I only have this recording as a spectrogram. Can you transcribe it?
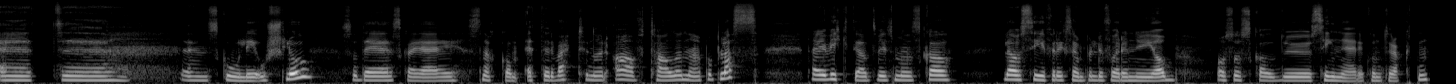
et, uh, en skole i Oslo. Så det skal jeg snakke om etter hvert, når avtalen er på plass. Det er jo viktig at hvis man skal La oss si f.eks. du får en ny jobb, og så skal du signere kontrakten.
